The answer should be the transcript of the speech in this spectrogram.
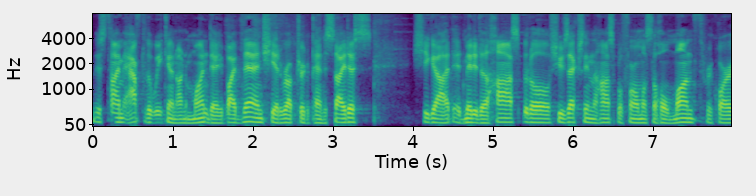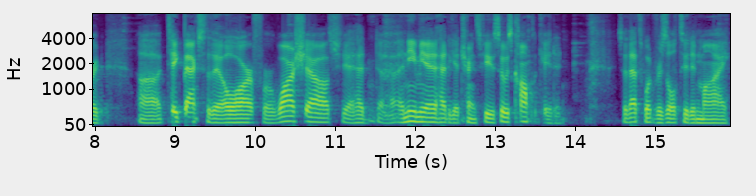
this time after the weekend on a Monday. By then, she had ruptured appendicitis. She got admitted to the hospital. She was actually in the hospital for almost a whole month, required uh, take backs to the OR for washouts. She had uh, anemia, had to get transfused. So it was complicated. So that's what resulted in my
